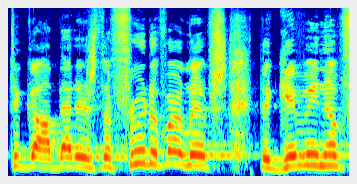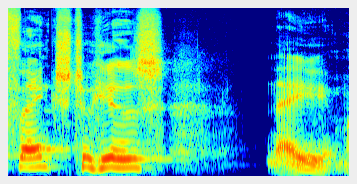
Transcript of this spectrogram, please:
to God. That is the fruit of our lips, the giving of thanks to his name.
